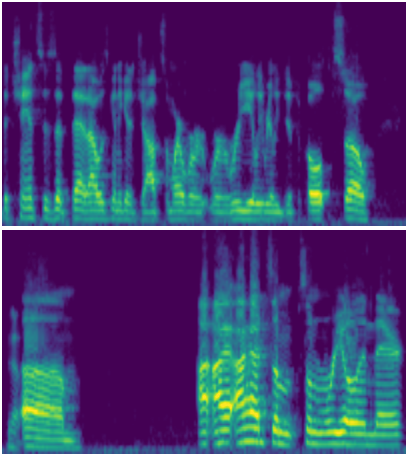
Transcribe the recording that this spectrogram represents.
the chances that, that I was going to get a job somewhere were, were really really difficult. So Yeah. um, I, I- had some some real in there,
